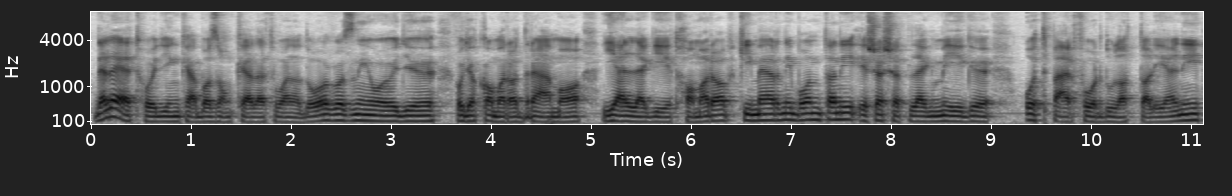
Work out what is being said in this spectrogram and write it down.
De lehet, hogy inkább azon kellett volna dolgozni, hogy, hogy a kamaradráma jellegét hamarabb kimerni bontani, és esetleg még ott pár fordulattal élni,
